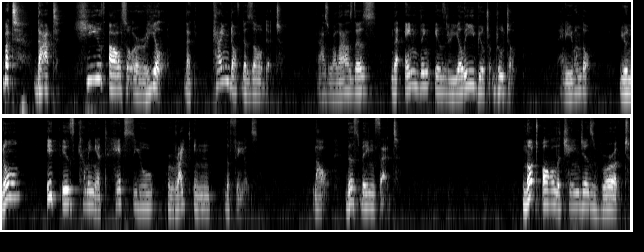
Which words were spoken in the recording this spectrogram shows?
but that he is also a real that kind of deserved it. As well as this, the ending is really brutal. And even though you know it is coming, it hits you right in the feels. Now, this being said, not all the changes worked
